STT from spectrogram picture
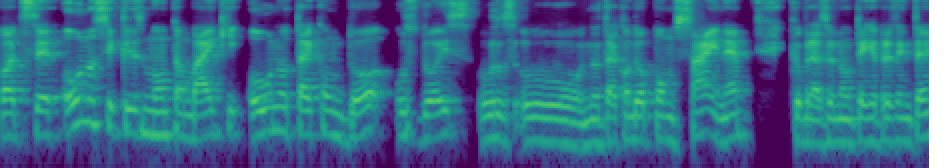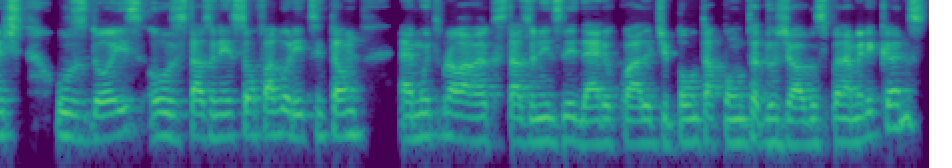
Pode ser ou no ciclismo mountain bike ou no taekwondo, os dois, os, o, no taekwondo Pomsai, né? Que o Brasil não tem representante os dois, os Estados Unidos são favoritos, então é muito provável que os Estados Unidos lidere o quadro de ponta a ponta dos Jogos Pan-Americanos,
